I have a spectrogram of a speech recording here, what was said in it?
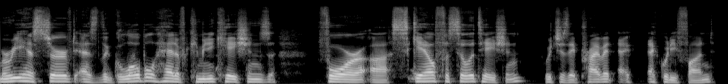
Marie has served as the global head of communications for uh, Scale Facilitation, which is a private e- equity fund,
